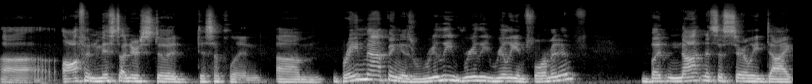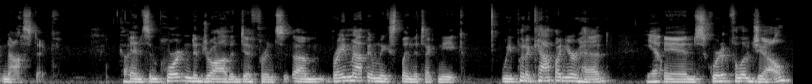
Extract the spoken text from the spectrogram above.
uh, often misunderstood discipline. Um, brain mapping is really, really, really informative, but not necessarily diagnostic. And it's important to draw the difference. Um, brain mapping, we explain the technique. We put a cap on your head yep. and squirt it full of gel.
